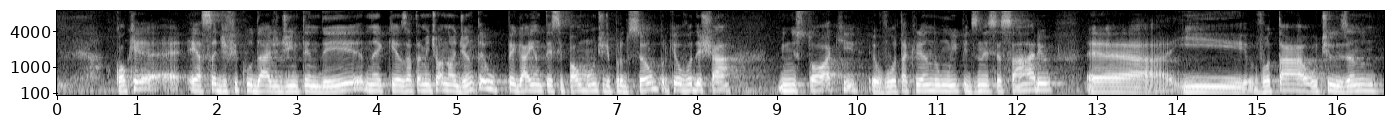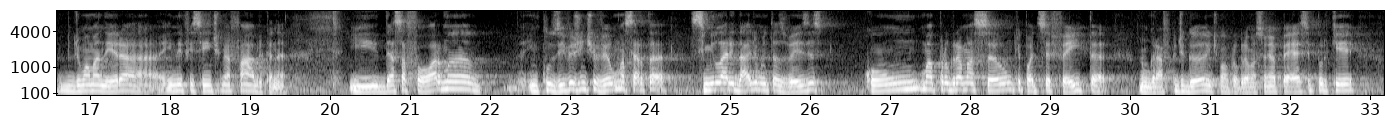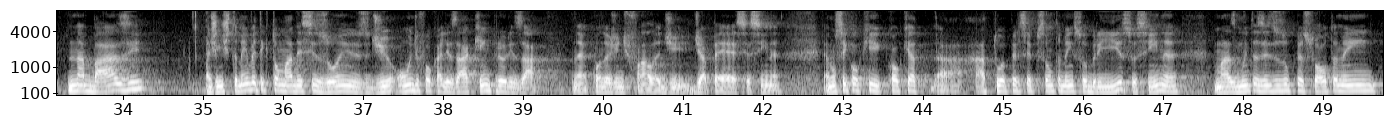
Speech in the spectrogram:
qual que é essa dificuldade de entender, né, que é exatamente, ó, não adianta eu pegar e antecipar um monte de produção porque eu vou deixar em estoque, eu vou estar tá criando um IP desnecessário, é, e vou estar tá utilizando de uma maneira ineficiente minha fábrica, né? E dessa forma, inclusive, a gente vê uma certa similaridade muitas vezes com uma programação que pode ser feita num gráfico de Gantt, uma programação em APS, porque na base a gente também vai ter que tomar decisões de onde focalizar, quem priorizar, né? Quando a gente fala de, de APS, assim, né? Eu não sei qual que, qual que é a, a, a tua percepção também sobre isso, assim, né? Mas muitas vezes o pessoal também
